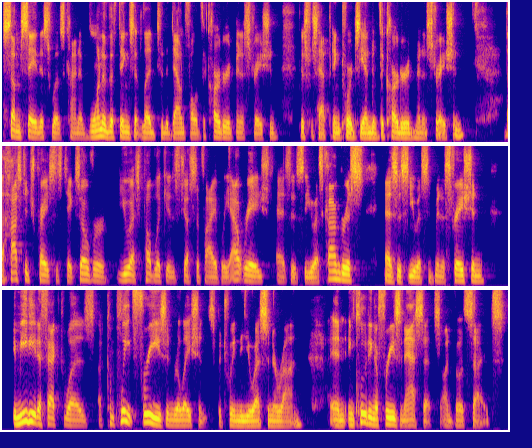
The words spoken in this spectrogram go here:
Some say this was kind of one of the things that led to the downfall of the Carter administration. This was happening towards the end of the Carter administration. The hostage crisis takes over. US public is justifiably outraged, as is the US Congress, as is the US administration. Immediate effect was a complete freeze in relations between the US and Iran, and including a freeze in assets on both sides.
